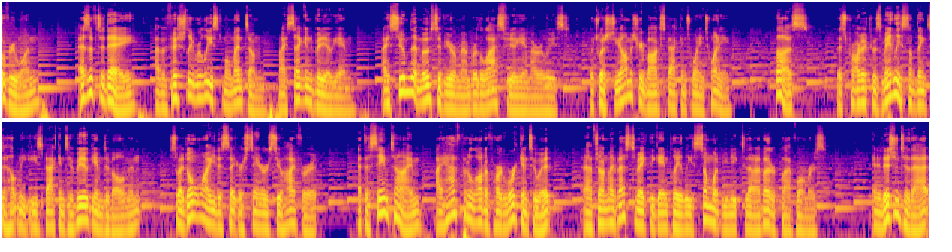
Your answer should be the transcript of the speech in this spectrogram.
everyone! As of today, I've officially released Momentum, my second video game. I assume that most of you remember the last video game I released, which was Geometry Box back in 2020. Thus, this project was mainly something to help me ease back into video game development, so I don't want you to set your standards too high for it. At the same time, I have put a lot of hard work into it, and I've done my best to make the gameplay at least somewhat unique to that of other platformers. In addition to that,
